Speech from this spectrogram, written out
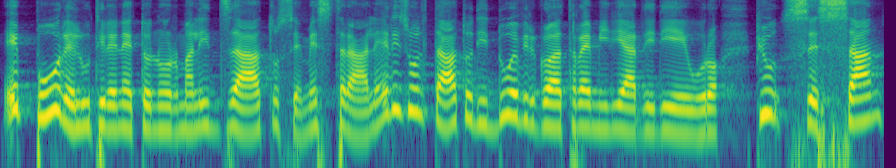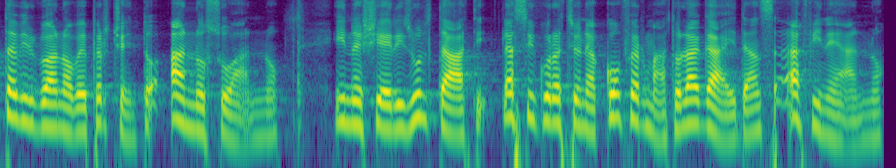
Eppure l'utile netto normalizzato semestrale è risultato di 2,3 miliardi di euro, più 60,9% anno su anno. In scia ai risultati, l'assicurazione ha confermato la guidance a fine anno.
